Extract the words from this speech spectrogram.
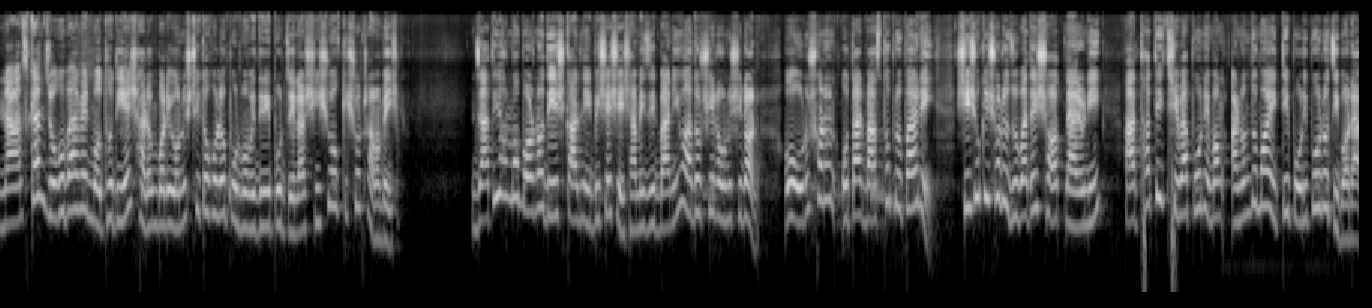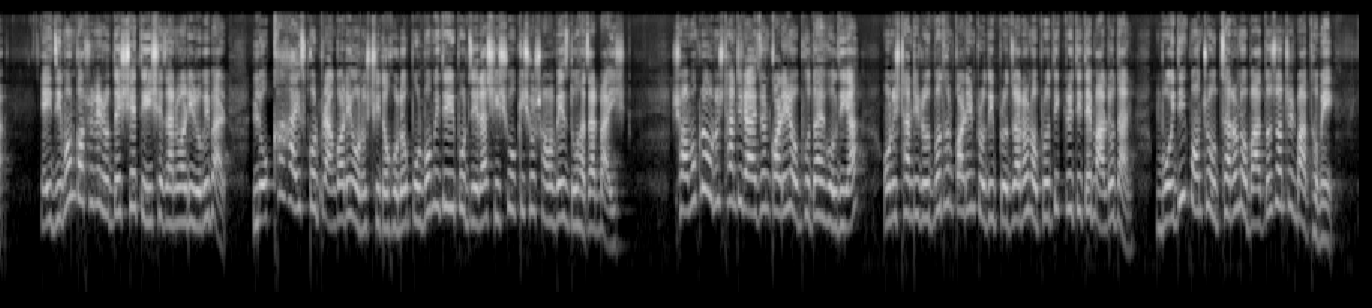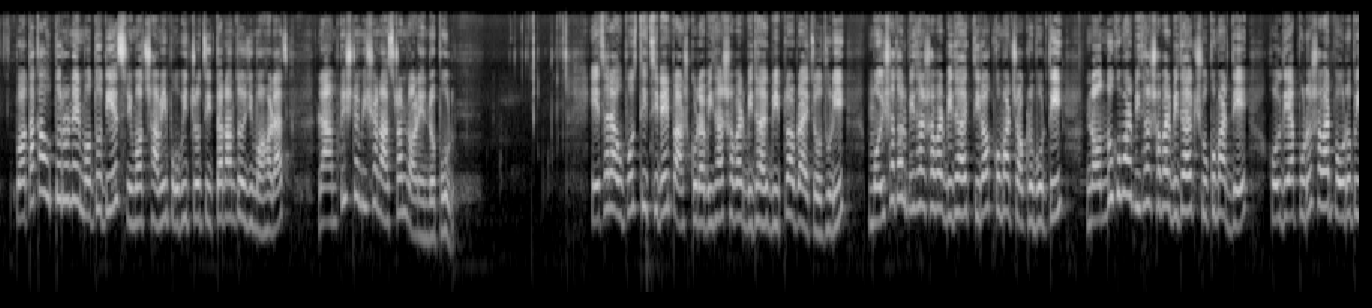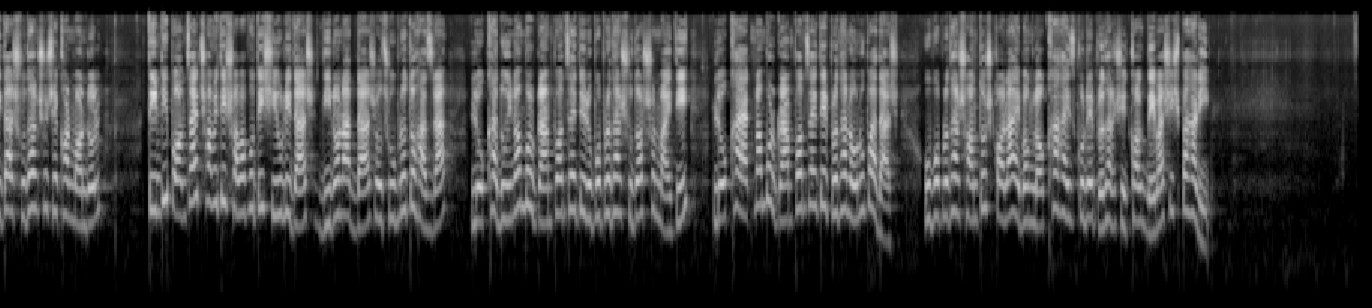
নাচ গান যোগব্যায়ামের মধ্য দিয়ে সাড়ম্বরে অনুষ্ঠিত হল পূর্ব মেদিনীপুর জেলার শিশু ও কিশোর সমাবেশ। জাতি, ধর্ম, বর্ণ, দেশ, কাল নির্বিশেষে স্বামীজির বাণী ও আদর্শের অনুশীলন ও অনুসরণ ও তার বাস্তব রূপায়ণে শিশু, কিশোর ও যুবাদের সৎ নারণী আধ্যাত্মিক সেবাপূর্ণ এবং আনন্দময় একটি পরিপূর্ণ জীবনা। এই জীবন গঠনের উদ্দেশ্যে তিরিশে জানুয়ারি রবিবার লক্ষা হাইস্কুল প্রাঙ্গণে অনুষ্ঠিত হল পূর্ব মেদিনীপুর জেলা শিশু ও কিশোর সমাবেশ দু হাজার বাইশ। সমগ্র অনুষ্ঠানটির আয়োজন করেন অভ্যুদয় হলদিয়া অনুষ্ঠানটির উদ্বোধন করেন প্রদীপ প্রজ্বলন ও প্রতিকৃতিতে মাল্যদান, বৈদিক মন্ত্র উচ্চারণ ও বাদ্যযন্ত্রের মাধ্যমে। পতাকা উত্তোলনের মধ্য দিয়ে শ্রীমৎ স্বামী পবিত্র চিত্তানন্দজি মহারাজ, রামকৃষ্ণ মিশন আশ্রম, নরেন্দ্রপুর। এছাড়া উপস্থিত ছিলেন পাঁশকুড়া বিধানসভার বিধায়ক বিপ্লব রায় চৌধুরী মহিষাদল বিধানসভার বিধায়ক তিলক কুমার চক্রবর্তী, নন্দকুমার বিধানসভার বিধায়ক সুকুমার দে, হলদিয়া পুরসভার পৌরপিতা সুধাংশু শেখর মণ্ডল তিনটি পঞ্চায়েত সমিতির সভাপতি শিউলি দাস, দীননাথ দাস ও সুব্রত হাজরা, লক্ষা দুই নম্বর গ্রাম পঞ্চায়েতের উপপ্রধান সুদর্শন মাইতি, লক্ষা এক নম্বর গ্রাম পঞ্চায়েতের প্রধান অনুপা দাস, উপপ্রধান সন্তোষ কলা এবং লক্ষা হাইস্কুলের প্রধান শিক্ষক দেবাশিস পাহাড়ি।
